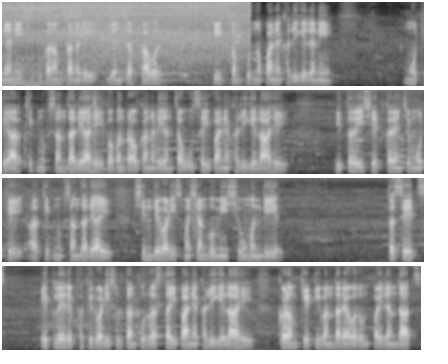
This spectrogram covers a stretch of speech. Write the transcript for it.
ज्ञानेश तुकाराम कानडे यांच्या फ्लावर पीक संपूर्ण पाण्याखाली गेल्याने मोठे आर्थिक नुकसान झाले आहे. बबनराव कानडे यांचा ऊसही पाण्याखाली गेला आहे. इतरही शेतकऱ्यांचे मोठे आर्थिक नुकसान झाले आहे. शिंदेवाडी स्मशानभूमी शिवमंदिर तसेच एकलेरे फकीरवाडी सुलतानपूर रस्ताही पाण्याखाली गेला आहे. कळम केटी बंधाऱ्यावरून पहिल्यांदाच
